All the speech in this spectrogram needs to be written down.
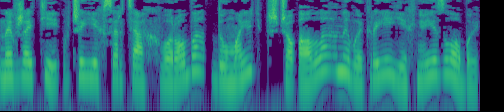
Невже ті, в чиїх серцях хвороба, думають, що Аллах не викриє їхньої злоби?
